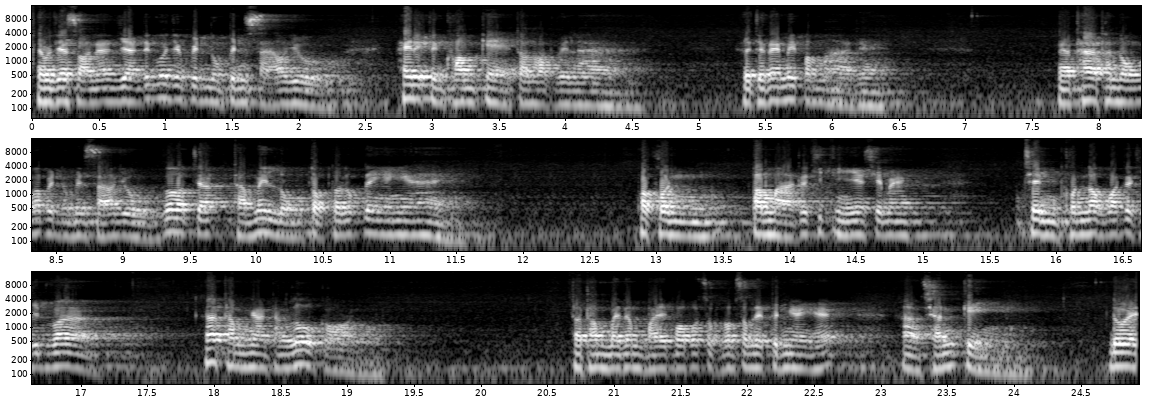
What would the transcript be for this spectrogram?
แต่ผมจะสอนนะอย่านึกว่ายังเป็นหนุ่มเป็นสาวอยู่ ให้นึกถึงความแก่ตลอดเวลาเราจะได้ไม่ประมาทไงนะถ้าทนงว่าเป็นหนุ่มเป็นสาวอยู่ ก็จะทำให้หลงตกตะลกได้ง่าย ๆ พอคนประมาทก็คิดอย่างนี้ใช่ไหมเช่นคนนอกวัดก็คิดว่า ถ้าทำงานทางโลกก่อนถ้าทำไปทำไปพอประสบความสำเร็จเป็นไงฮะอ่าฉันเก่ง ด้วย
